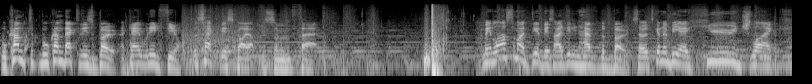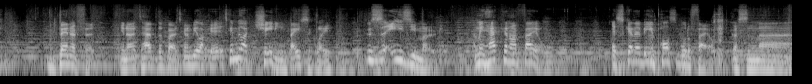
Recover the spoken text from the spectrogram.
We'll come to, we'll come back to this boat, okay? We need fuel. Let's hack this guy up for some fat. I mean, last time I did this, I didn't have the boat, so it's gonna be a huge, like, benefit, you know, to have the boat. It's gonna be like a, it's gonna be like cheating, basically. This is easy mode. I mean, how can I fail? It's gonna be impossible to fail. Got some, uh,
